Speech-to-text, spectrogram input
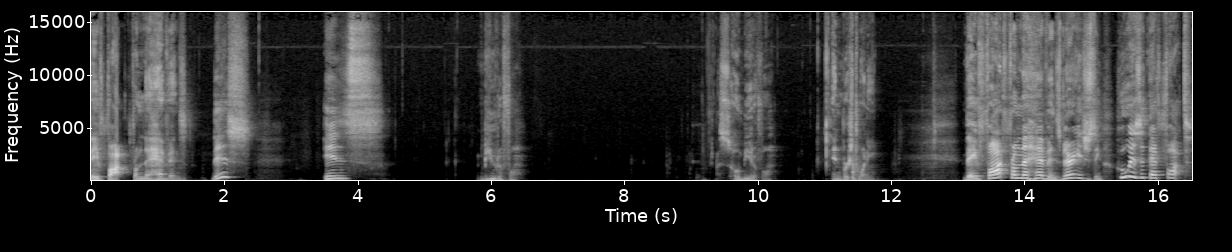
They fought from the heavens. This is beautiful. So beautiful. In verse 20. They fought from the heavens. Very interesting. Who is it that fought?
